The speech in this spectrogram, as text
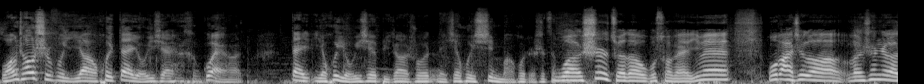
王超师傅一样，会带有一些哎很怪啊，带也会有一些比较说哪些会信吗，或者是怎么？我是觉得无所谓，因为我把这个纹身这个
